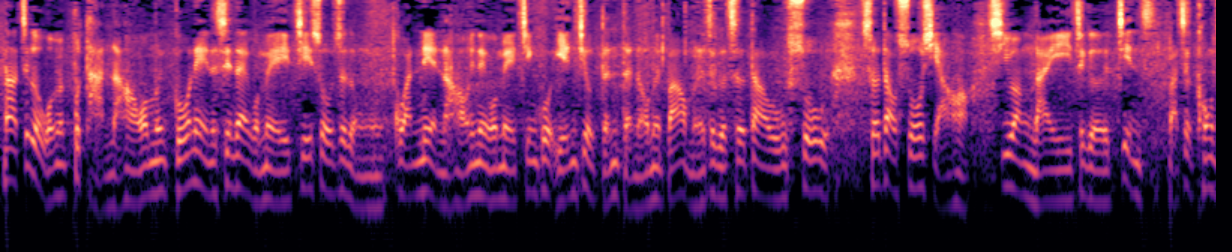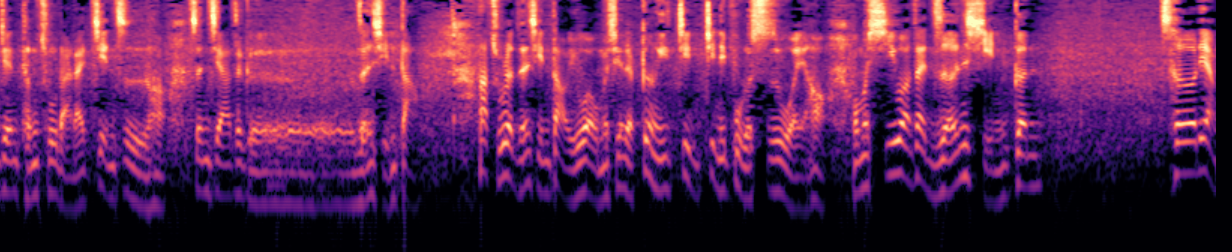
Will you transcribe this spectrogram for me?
那这个我们不谈了哈，我们国内呢现在我们也接受这种观念了哈，因为我们也经过研究等等的，我们把我们的这个车道缩车道缩小哈，希望来这个建把这个空间腾出来来建置哈，增加这个人行道。那除了人行道以外，我们现在更一进进一步的思维哈，我们希望在人行跟车辆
